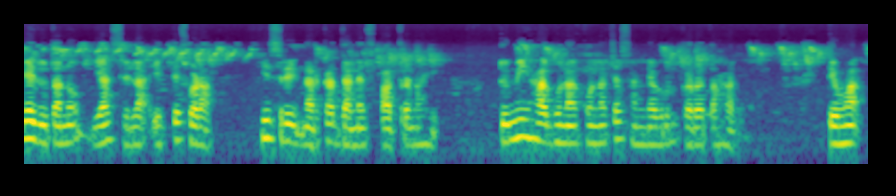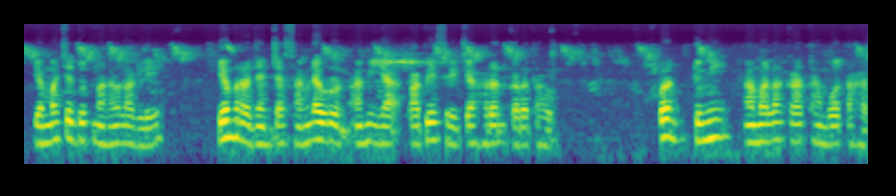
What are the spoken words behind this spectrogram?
हे दूतानो या स्त्रीला एकटे सोडा. ही स्त्री नरकात जाण्यास पात्र नाही. तुम्ही हा गुन्हा कोणाच्या सांगण्यावरून करत आहात? तेव्हा यमाचे दूत म्हणावं लागले यमराजांच्या सांगण्यावरून आम्ही या पापी स्त्रीचे हरण करत आहोत. पण तुम्ही आम्हाला का थांबवत आहात?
